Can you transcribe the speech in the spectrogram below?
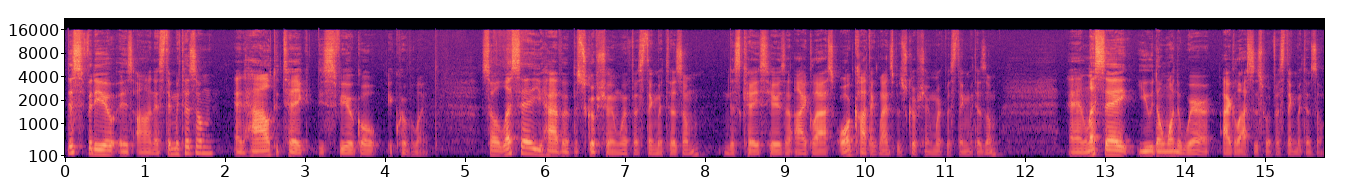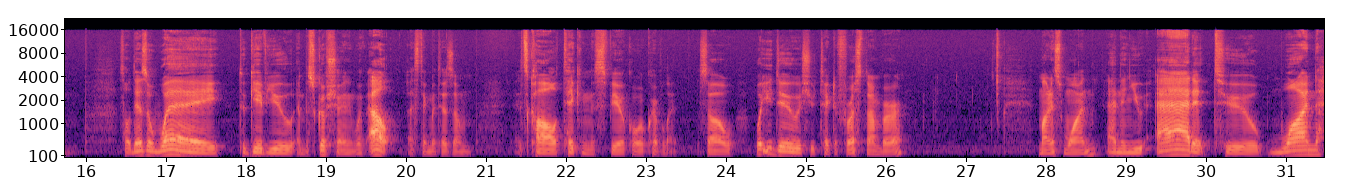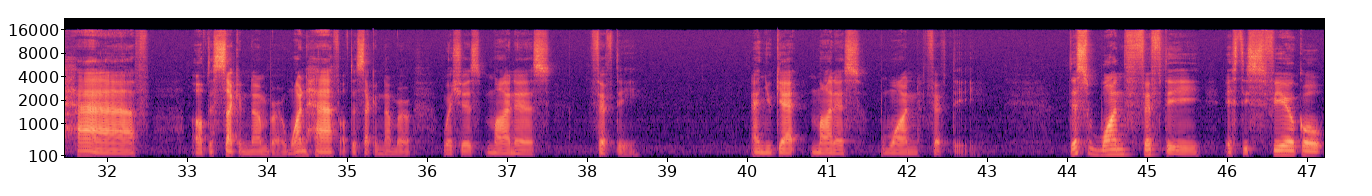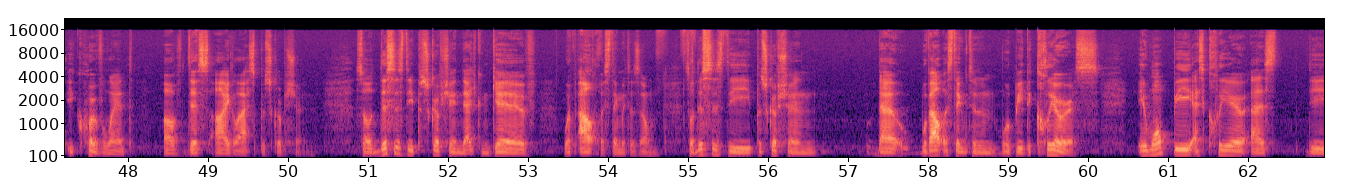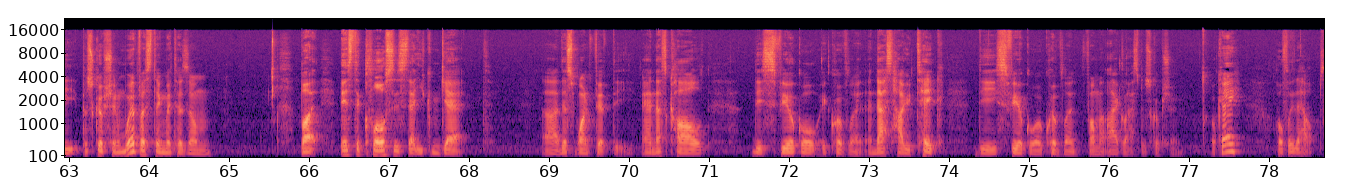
This video is on astigmatism and how to take the spherical equivalent. So let's say you have a prescription with astigmatism. In this case, here's an eyeglass or contact lens prescription with astigmatism. And let's say you don't want to wear eyeglasses with astigmatism. So there's a way to give you a prescription without astigmatism. It's called taking the spherical equivalent. So what you do is you take the first number, minus 1, and then you add it to 1 half of the second number, 1 half of the second number, which is minus 50. And you get minus 150. This 150 is the spherical equivalent of this eyeglass prescription. So this is the prescription that you can give without astigmatism. So this is the prescription that without astigmatism will be the clearest. It won't be as clear as the prescription with astigmatism, but it's the closest that you can get. Uh, this 150, and that's called the spherical equivalent, and that's how you take the spherical equivalent from an eyeglass prescription. Okay? Hopefully that helps.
